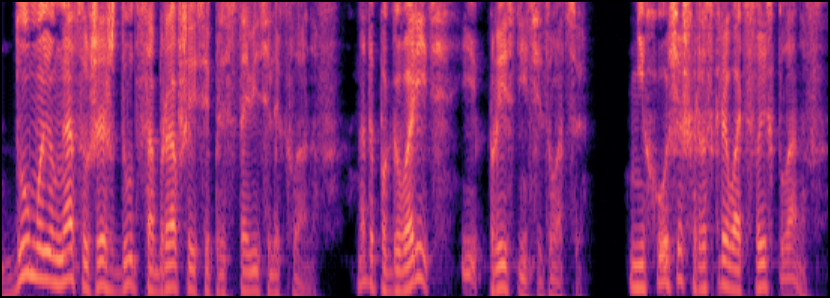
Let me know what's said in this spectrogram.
«Думаю, нас уже ждут собравшиеся представители кланов. Надо поговорить и прояснить ситуацию». «Не хочешь раскрывать своих планов?»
